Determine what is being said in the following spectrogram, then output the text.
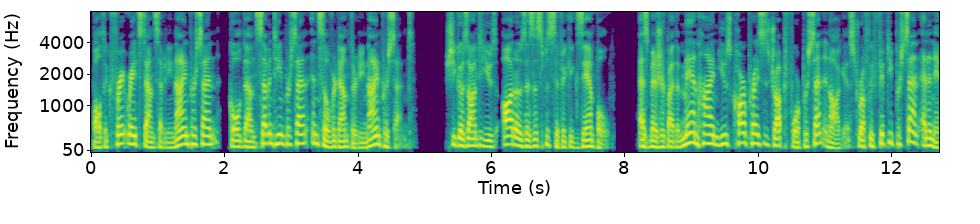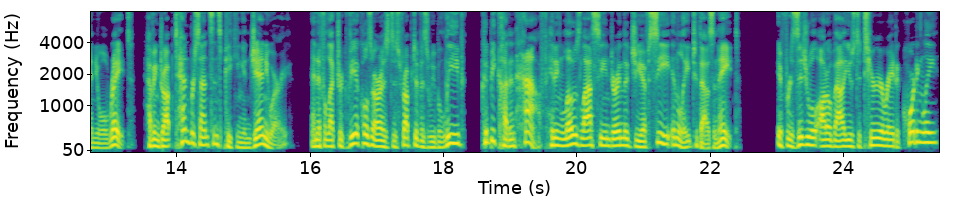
Baltic freight rates down 79%, gold down 17%, and silver down 39%. She goes on to use autos as a specific example. As measured by the Manheim, used car prices dropped 4% in August, roughly 50% at an annual rate, having dropped 10% since peaking in January and if electric vehicles are as disruptive as we believe, could be cut in half, hitting lows last seen during the GFC in late 2008. If residual auto values deteriorate accordingly,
